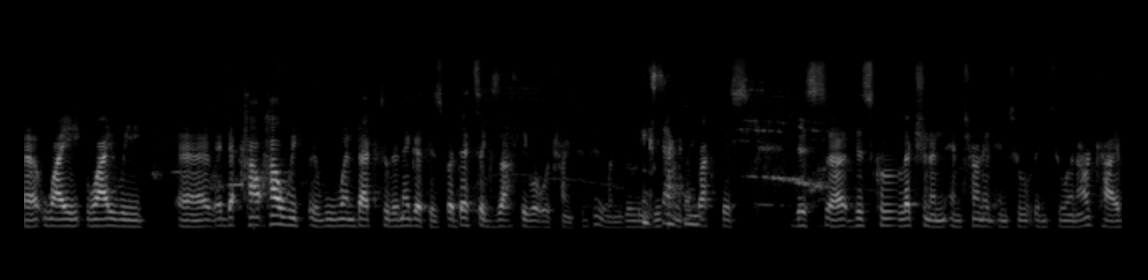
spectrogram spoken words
uh, why, why we how, how we, we went back to the negatives, but that's exactly what we're trying to do and really exactly. reconstruct this, this, uh, this collection and, and turn it into, into an archive.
